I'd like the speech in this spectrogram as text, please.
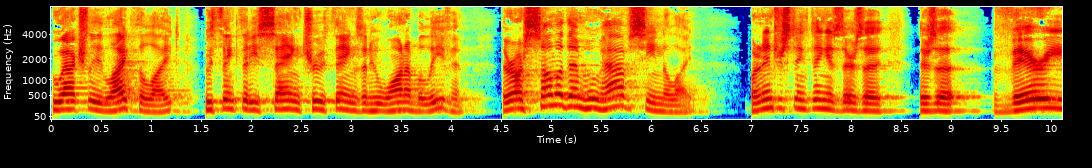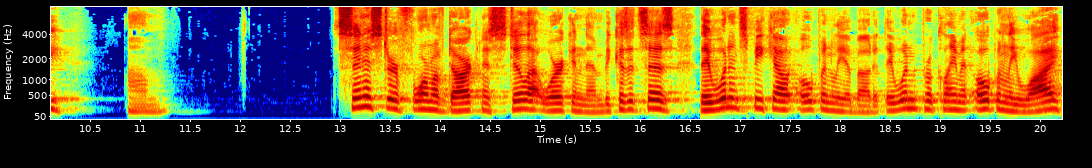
who actually like the light, who think that he's saying true things, and who want to believe him. There are some of them who have seen the light. But an interesting thing is there's a, there's a very um, sinister form of darkness still at work in them because it says they wouldn't speak out openly about it. They wouldn't proclaim it openly. Why?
